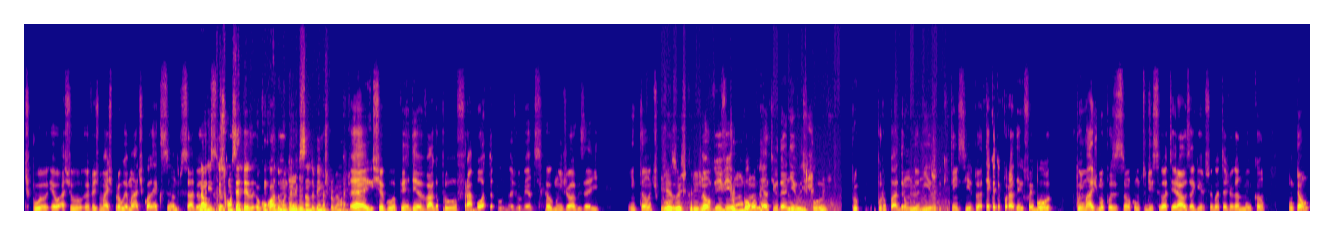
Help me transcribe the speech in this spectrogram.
Tipo, eu acho, eu vejo mais problemático o Alexandre, sabe? O não, Alexandre... isso com certeza. Eu concordo muito. Uhum. O Alexandre é bem mais problemático. É, ele chegou a perder vaga pro Frabota, pô, na Juventus, em alguns jogos aí. Então, tipo, Jesus Cristo. não vive um bom momento. E o Danilo, tipo, pro, pro padrão do Danilo, do que tem sido, até que a temporada dele foi boa tipo, em mais de uma posição, como tu disse, lateral, zagueiro, chegou até a jogar no meio campo. Então,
